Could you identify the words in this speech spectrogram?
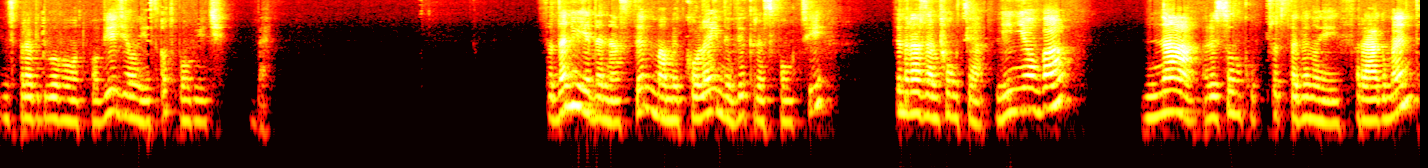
więc prawidłową odpowiedzią jest odpowiedź B. W zadaniu 11 mamy kolejny wykres funkcji, tym razem funkcja liniowa. Na rysunku przedstawiono jej fragment.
